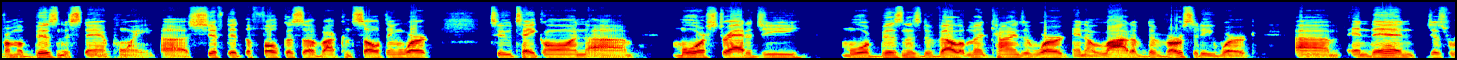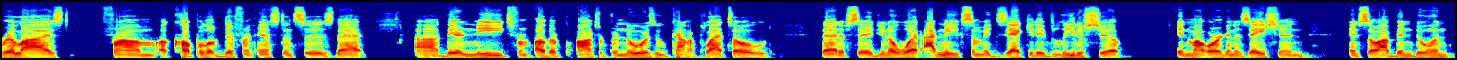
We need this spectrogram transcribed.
from a mm. business standpoint, uh, shifted the focus of our consulting work to take on um, more strategy, more business development kinds of work, and a lot of diversity work. Um, and then just realized from a couple of different instances that uh, their needs from other entrepreneurs who kind of plateaued that have said, you know what, I need some executive leadership in my organization and so I've been doing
